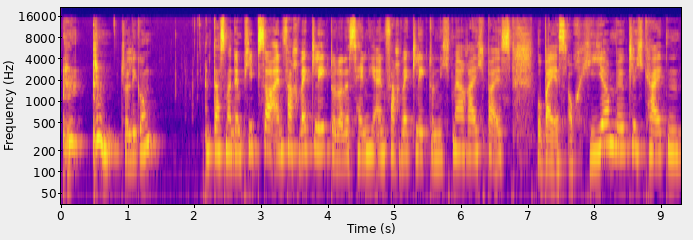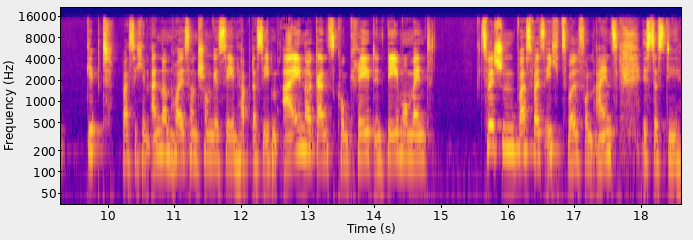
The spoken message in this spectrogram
Entschuldigung, dass man den Piepser einfach weglegt oder das Handy einfach weglegt und nicht mehr erreichbar ist, wobei es auch hier Möglichkeiten gibt, was ich in anderen Häusern schon gesehen habe, dass eben einer ganz konkret in dem Moment zwischen, was weiß ich, 12 und 1 ist das die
